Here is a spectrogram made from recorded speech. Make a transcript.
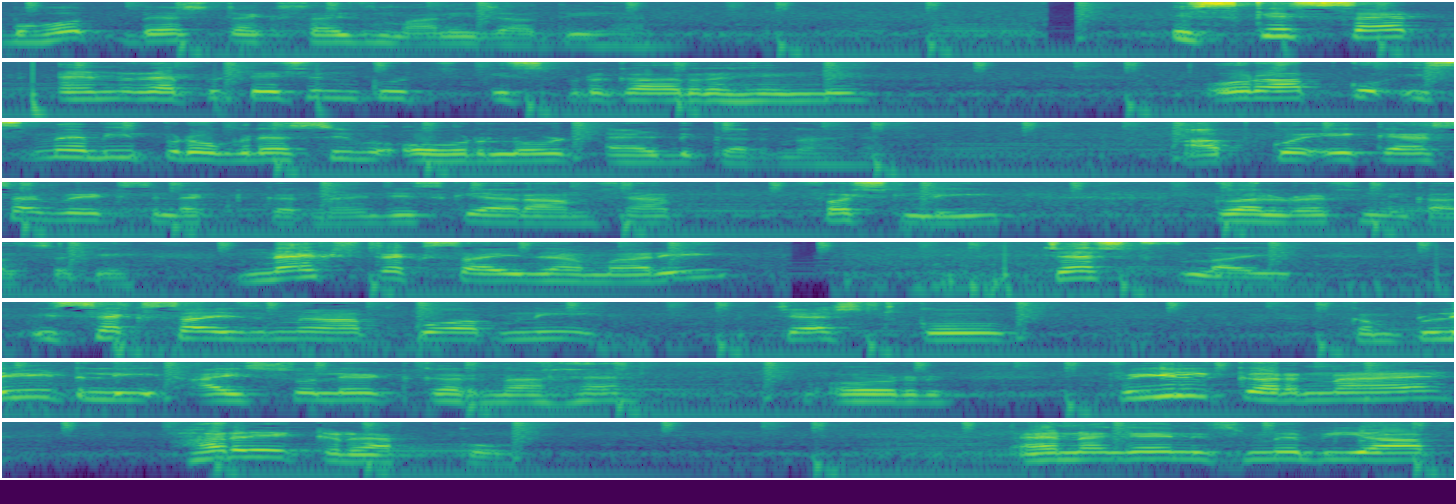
बहुत बेस्ट एक्सरसाइज मानी जाती है। इसके सेट एंड रेपिटेशन कुछ इस प्रकार रहेंगे। और आपको इसमें भी प्रोग्रेसिव ओवरलोड ऐड करना है। आपको एक ऐसा वेट सिलेक्ट करना है जिसके आराम से आप फर्स्टली 12 रेप्स निकाल सकें। नेक्स्ट एक्सरसाइज है हमारी चेस्ट फ्लाई इस एक्सरसाइज में आपको अपनी चेस्ट को कंप्लीटली आइसोलेट करना है और फील करना है हर एक रैप को। एंड अगेन इसमें भी आप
